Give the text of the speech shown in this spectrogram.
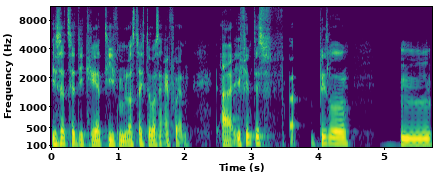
ihr seid ja die Kreativen, lasst euch da was einfallen. Äh, ich finde das ein bisschen, mh,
